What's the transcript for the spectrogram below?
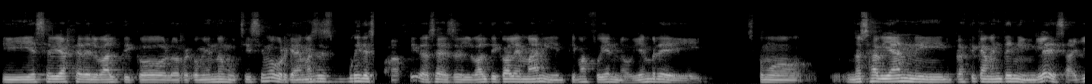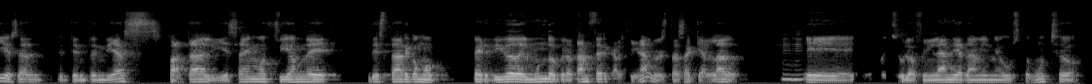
y ese viaje del Báltico lo recomiendo muchísimo porque además es muy desconocido. O sea, es el Báltico alemán y encima fui en noviembre y es como no sabían ni prácticamente ni inglés allí. O sea, te entendías fatal y esa emoción de de estar como perdido del mundo, pero tan cerca al final, pues estás aquí al lado. Eh, chulo, Finlandia también me gustó mucho.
